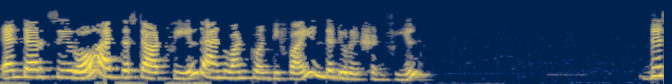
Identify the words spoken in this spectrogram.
Enter 0 at the start field and 125 in the duration field. This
